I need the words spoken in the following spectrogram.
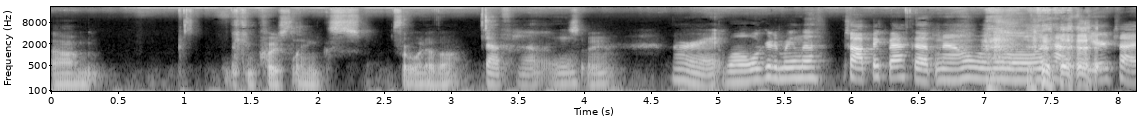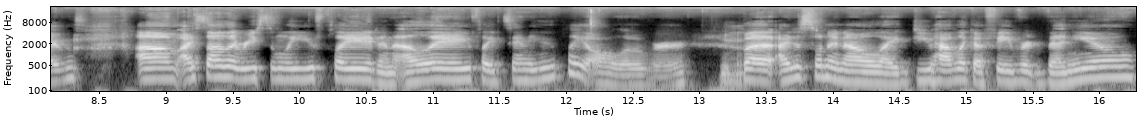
Um, we can post links for whatever. Definitely. So yeah. All right. Well, we're going to bring the topic back up now. We're in a little happier times. Um, I saw that recently you've played in LA, you played San Diego, you play all over. Yeah. But I just want to know, like, do you have like a favorite venue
